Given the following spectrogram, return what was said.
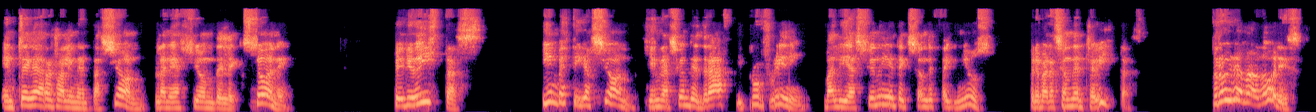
entrega de retroalimentación, planeación de lecciones. Periodistas, investigación, generación de draft y proofreading, validación y detección de fake news, preparación de entrevistas. Programadores,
